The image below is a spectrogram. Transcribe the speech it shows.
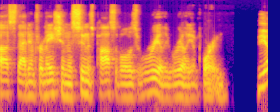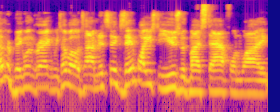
us that information as soon as possible is really, really important. The other big one, Greg, we talk about all the time, and it's an example I used to use with my staff on why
